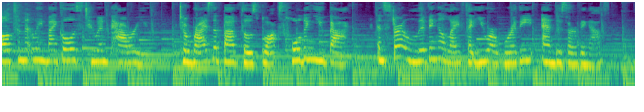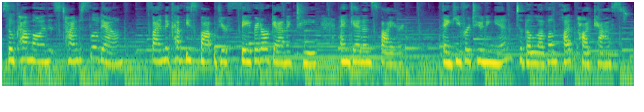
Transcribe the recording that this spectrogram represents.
Ultimately, my goal is to empower you to rise above those blocks holding you back and start living a life that you are worthy and deserving of. So come on, it's time to slow down, find a comfy spot with your favorite organic tea, and get inspired. Thank you for tuning in to the Love Unplugged podcast.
